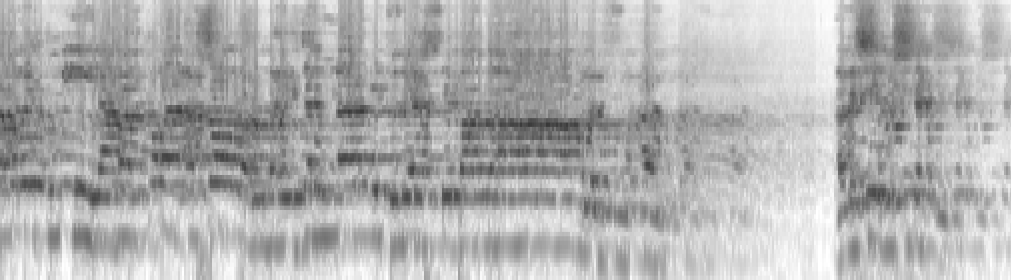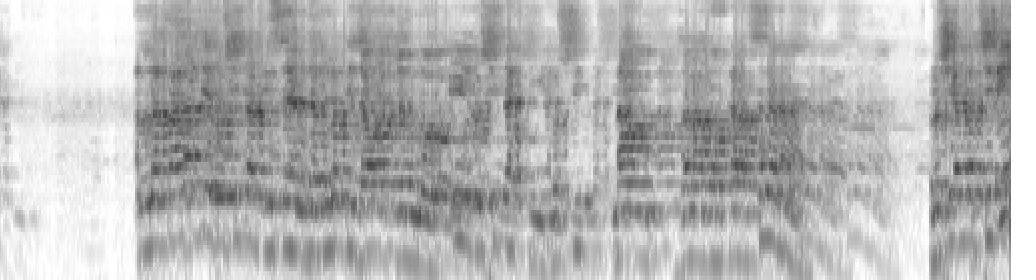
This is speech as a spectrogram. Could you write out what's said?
তাহলে তুমি আমার তোমার আসল বাড়ি জান্নাতে চলে আসতে পারবা। বলে সুবহানাল্লাহ। তাহলে সেই রশিটা কি? আল্লাহ তাআলা যে রশিটা দিবেন জান্নাতে যাওয়ার জন্য, এই রশিটা কি? রশির নাম জানা দরকার আছে না রশি আমরা চিনি।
